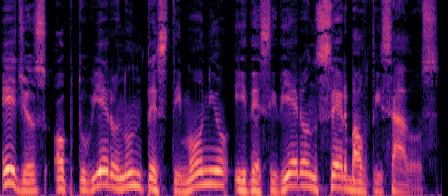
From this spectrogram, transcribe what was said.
Ellos obtuvieron un testimonio y decidieron ser bautizados.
